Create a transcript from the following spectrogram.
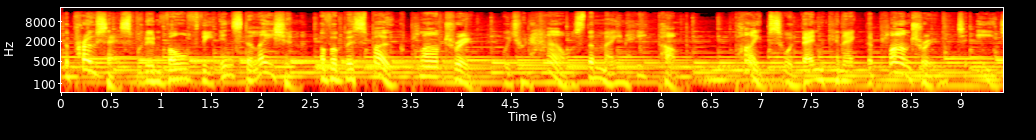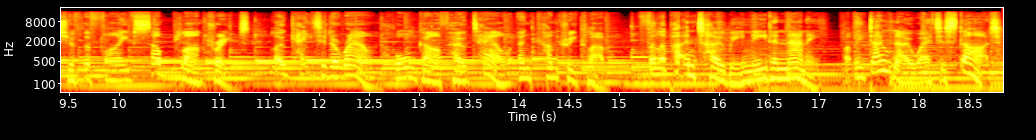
The process would involve the installation of a bespoke plant room, which would house the main heat pump. Pipes would then connect the plant room to each of the five sub-plant rooms located around Hallgarth Hotel and Country Club. Philippa and Toby need a nanny, but they don't know where to start.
